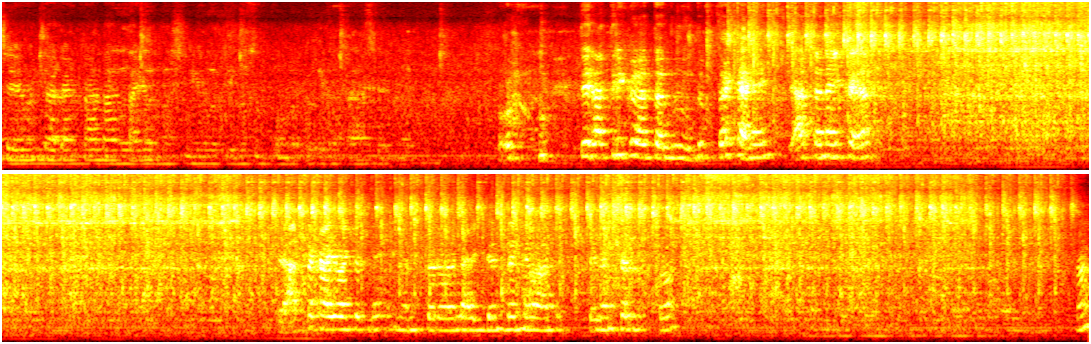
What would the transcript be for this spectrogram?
जेवण झालं का दादा ताई? हो. ते रात्री कळतं दुखतं का नाही आता नाही कळत. ते आता काही वाटत नाही नंतर लाइट देऊन धन्यवाद ते नंतर दुखतं. हां?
